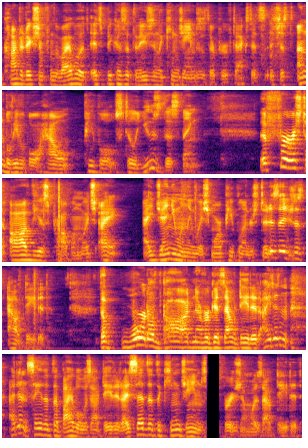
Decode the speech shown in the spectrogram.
contradiction from the Bible, it, it's because that they're using the King James as their proof text. It's, it's just unbelievable how people still use this thing. The first obvious problem, which I, I genuinely wish more people understood, is that it's just outdated. The Word of God never gets outdated. I didn't, I didn't say that the Bible was outdated. I said that the King James Version was outdated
